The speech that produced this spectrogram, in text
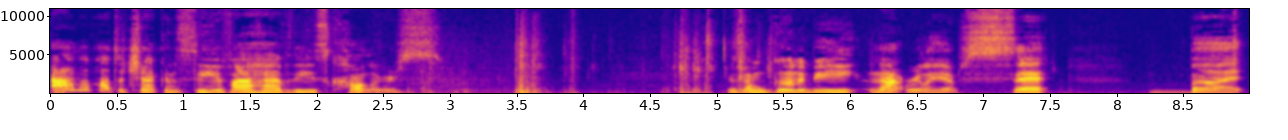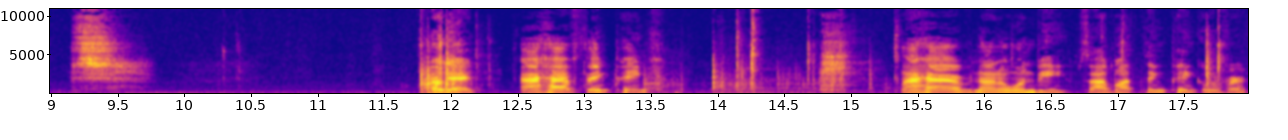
I'm about to check and see if I have these colors. Because I'm going to be not really upset, but... Okay, I have Think Pink. I have 901B, so I bought Think Pink over.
